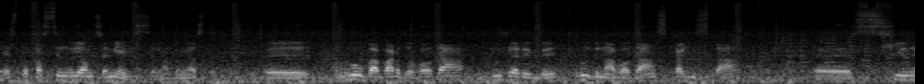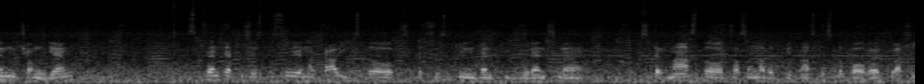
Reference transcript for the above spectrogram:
Jest to fascynujące miejsce, natomiast y, gruba bardzo woda, duże ryby, trudna woda, skalista, z silnym uciągiem. Sprzęt jaki się stosuje na Kalix to przede wszystkim wędki dwuręczne 14, czasem nawet 15 stopowe w klasie 9-10.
